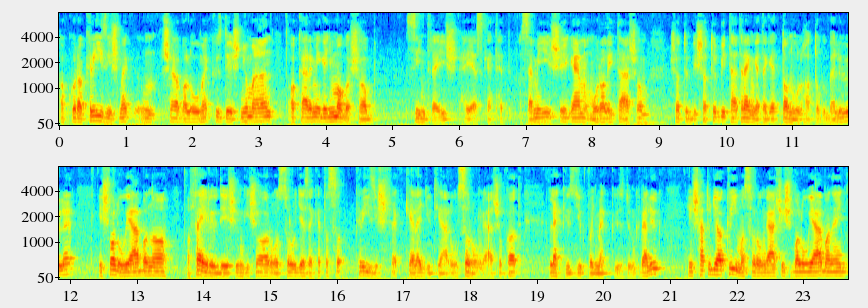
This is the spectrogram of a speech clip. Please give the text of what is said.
akkor a krízissel való megküzdés nyomán akár még egy magasabb szintre is helyezkedhet a személyiségem, a moralitásom, stb. stb. Tehát rengeteget tanulhatok belőle, és valójában a, a fejlődésünk is arról szól, hogy ezeket a krízisekkel együtt járó szorongásokat leküzdjük, vagy megküzdünk velük. És hát ugye a klímaszorongás is valójában egy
